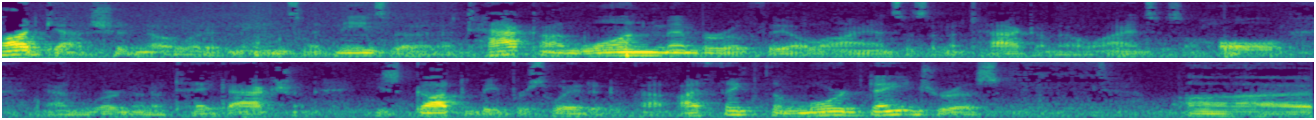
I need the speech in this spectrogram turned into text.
podcast should know what it means. It means that an attack on one member of the alliance is an attack on the alliance as a whole, and we're going to take action. He's got to be persuaded of that. I think the more dangerous uh,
